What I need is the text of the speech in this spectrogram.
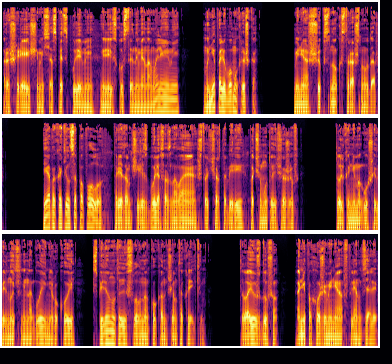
расширяющимися спецпулями или искусственными аномалиями, мне по-любому крышка. Меня сшиб с ног страшный удар. Я покатился по полу, при этом через боль осознавая, что, черт побери, почему-то еще жив. Только не могу шевельнуть ни ногой, ни рукой, спеленутый, словно кокон чем-то клейким. Твою ж душу, они, похоже, меня в плен взяли.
